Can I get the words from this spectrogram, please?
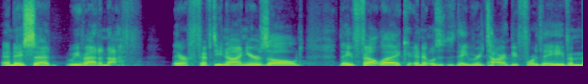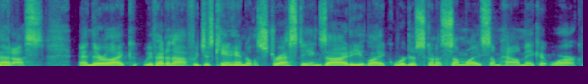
and they said, We've had enough. They're 59 years old. They felt like, and it was, they retired before they even met us. And they're like, We've had enough. We just can't handle the stress, the anxiety. Like, we're just going to some way, somehow make it work.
